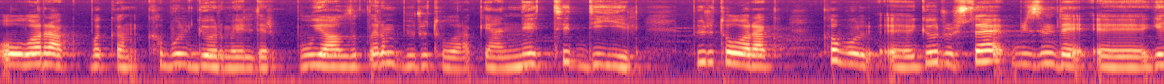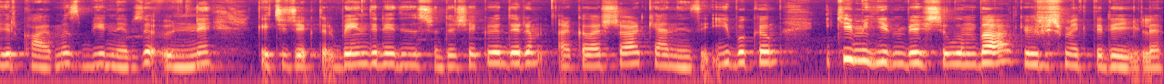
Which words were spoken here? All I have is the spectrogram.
olarak bakın kabul görmelidir. Bu yazdıklarım brüt olarak yani neti değil. Brüt olarak kabul e, görürse bizim de e, gelir kaybımız bir nebze önüne geçecektir. Beni dinlediğiniz için teşekkür ederim. Arkadaşlar kendinize iyi bakın. 2025 yılında görüşmek dileğiyle.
